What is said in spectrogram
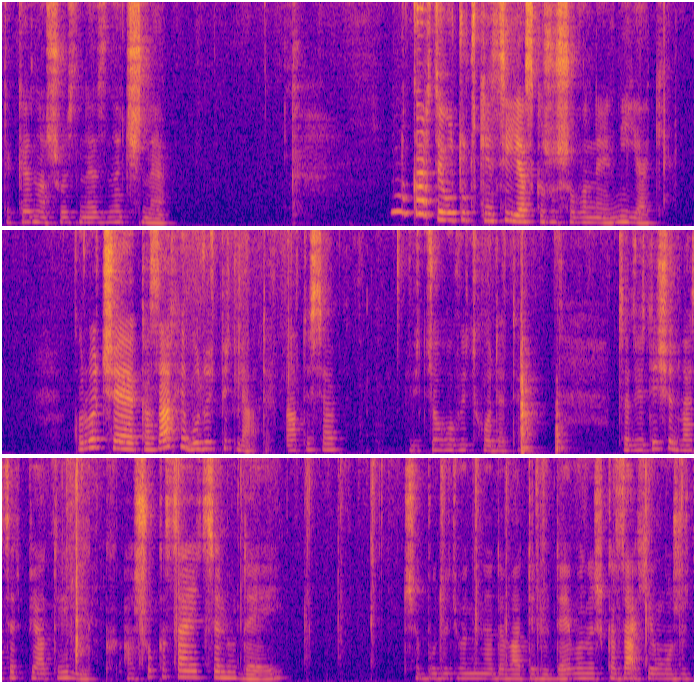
таке на щось незначне. Ну, карти, отут в кінці я скажу, що вони ніякі. Коротше, казахи будуть петляти, гратися від цього відходити. Це 2025 рік. А що касається людей? Чи будуть вони надавати людей? Вони ж казахів можуть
